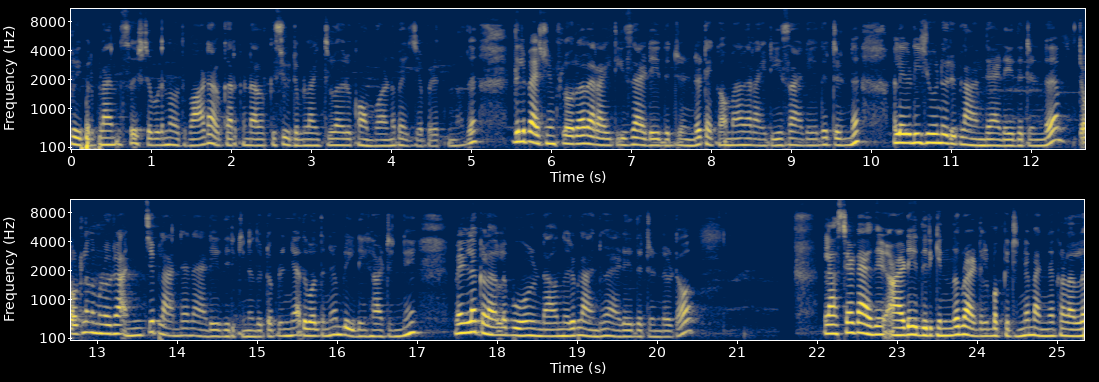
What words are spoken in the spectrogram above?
ക്രീപ്പർ പ്ലാന്റ്സ് ഇഷ്ടപ്പെടുന്ന ഒരുപാട് ആൾക്കാർക്കുണ്ട്. അവർക്ക് സ്യൂറ്റബിൾ ആയിട്ടുള്ള ഒരു കോംബോ ആണ് പരിചയപ്പെടുത്തുന്നത്. ഇതിൽ പാഷൻ ഫ്ലോറ വെറൈറ്റീസ് ആഡ് ചെയ്തിട്ടുണ്ട്. ടെക്കോമ വെറൈറ്റീസ് ആഡ് ചെയ്തിട്ടുണ്ട്. ലേഡി ഷൂവിന്റെ ഒരു പ്ലാന്റ് ആഡ് ചെയ്തിട്ടുണ്ട്. ടോട്ടൽ നമ്മളൊരു അഞ്ച് പ്ലാന്റാണ് ആഡ് ചെയ്തിരിക്കുന്നത് കേട്ടോ. പിന്നെ അതുപോലെ തന്നെ ബ്ലീഡിങ് ഹാർട്ടിന്റെ വെള്ള കളറിൽ പൂവ് ഉണ്ടാകുന്ന ഒരു പ്ലാന്റും ആഡ് ചെയ്തിട്ടുണ്ട് കേട്ടോ. ലാസ്റ്റായിട്ട് ആഡ് ആഡ് ചെയ്തിരിക്കുന്നത് ബ്രൈഡൽ ബക്കറ്റിന്റെ മഞ്ഞ കളറിൽ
